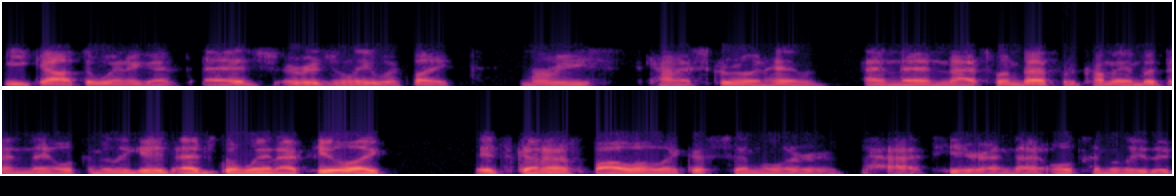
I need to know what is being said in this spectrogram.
eke out the win against Edge originally with like Maryse kind of screwing him and then that's when Beth would come in. But then they ultimately gave Edge the win. I feel like it's gonna follow like a similar path here and that ultimately the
